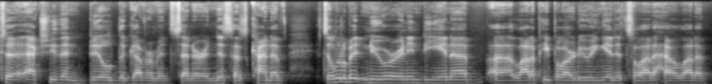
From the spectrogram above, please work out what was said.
to actually then build the government center, and this has kind of it's a little bit newer in Indiana. Uh, a lot of people are doing it. It's a lot of how a lot of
